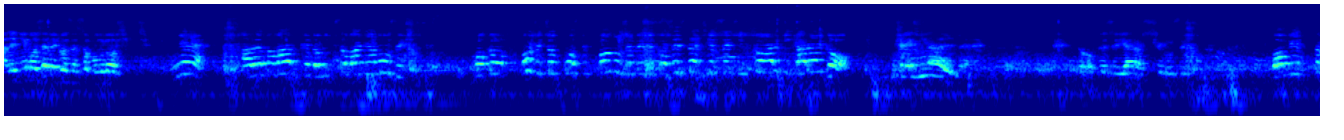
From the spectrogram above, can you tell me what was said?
Ale nie możemy go ze sobą nosić. Nie, ale mam apkę do miksowania muzyki. Mogę odtworzyć odgłosy dzwonu, żeby wykorzystać je przeciwko armii Karego. Genialne. Dobrze, że jarasz się muzyką. Powiedz to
